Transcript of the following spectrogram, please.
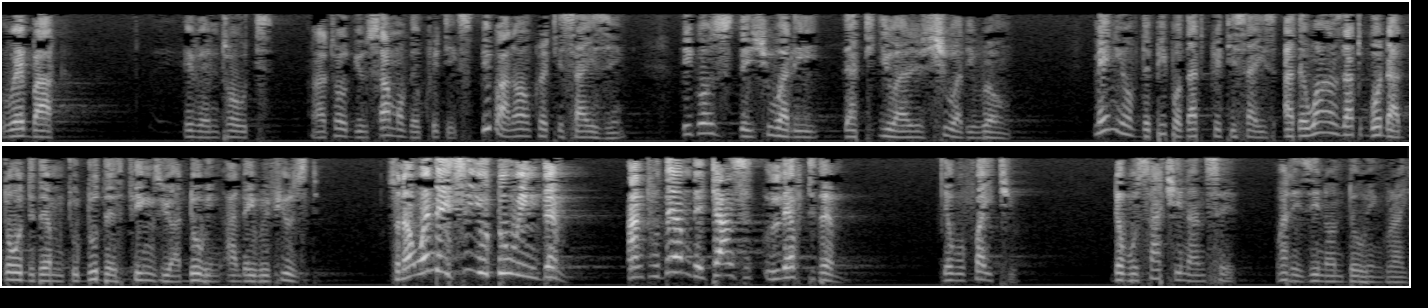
way back, even taught I told you some of the critics, people are not criticizing because they surely, that you are surely wrong. Many of the people that criticize are the ones that God had told them to do the things you are doing and they refused. So now when they see you doing them, and to them the chance left them, they will fight you. They will search in and say, what is he not doing right?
